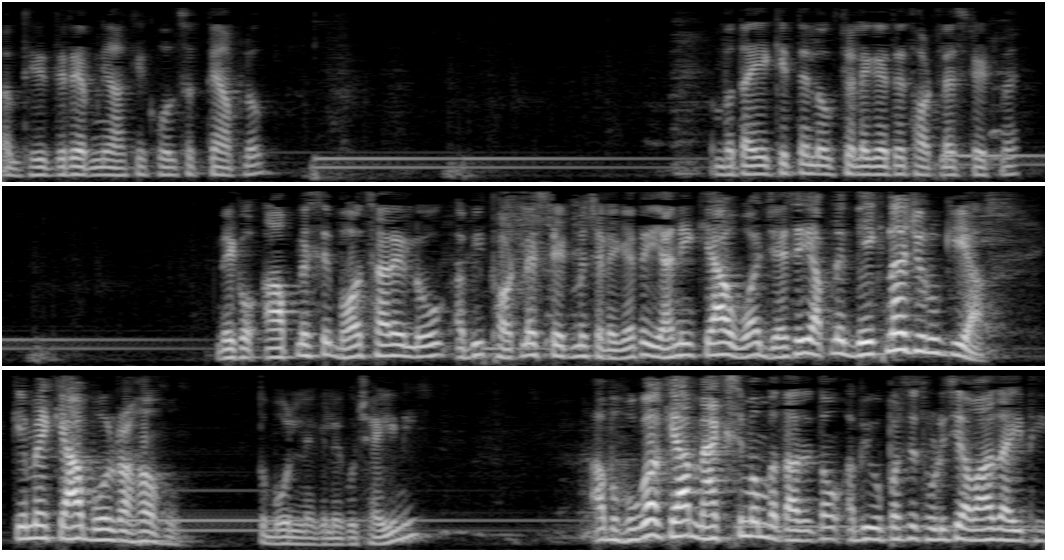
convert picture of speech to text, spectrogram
अब धीरे धीरे अपनी आँखें खोल सकते हैं आप लोग। बताइए, कितने लोग चले गए थे थॉटलेस स्टेट में? देखो आप में से बहुत सारे लोग अभी थॉटलेस स्टेट में चले गए थे। यानी क्या हुआ? जैसे ही आपने देखना शुरू किया कि मैं क्या बोल रहा हूँ तो बोलने के लिए कुछ है ही नहीं। अब होगा क्या? मैक्सिमम बता देता हूँ। अभी ऊपर से थोड़ी सी आवाज़ आई थी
